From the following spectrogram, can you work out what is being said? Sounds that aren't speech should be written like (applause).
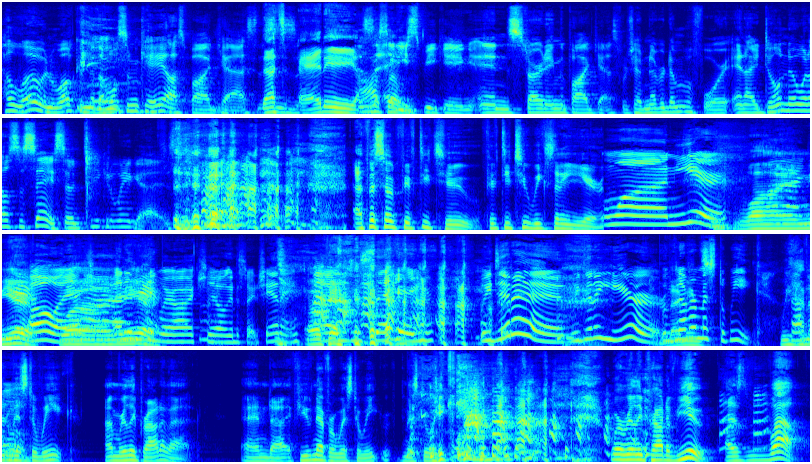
Hello and welcome to the (laughs) Wholesome Chaos Podcast. This That's is, Eddie. This awesome. is Eddie speaking and starting the podcast, which I've never done before, and I don't know what else to say. So take it away, guys. (laughs) (laughs) Episode 52. 52 weeks in a year. One year. One year. Oh, I, One actually, I didn't year. think we were actually all going to start chanting. I was just saying. We did it. We did a year. We've That never missed a week. We have haven't missed a week. I'm really proud of that. And uh, if you've never missed a week, missed a week, (laughs) we're really proud of you as well.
